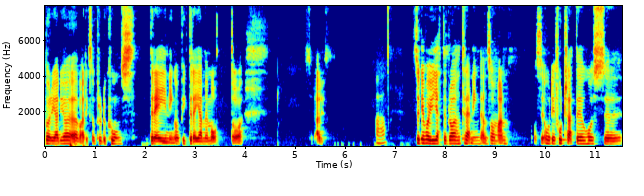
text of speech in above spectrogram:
började jag öva liksom produktionsdrejning och fick dreja med mått och sådär. Ja. Så det var ju jättebra träning den sommaren. Och, se, och det fortsatte hos eh,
